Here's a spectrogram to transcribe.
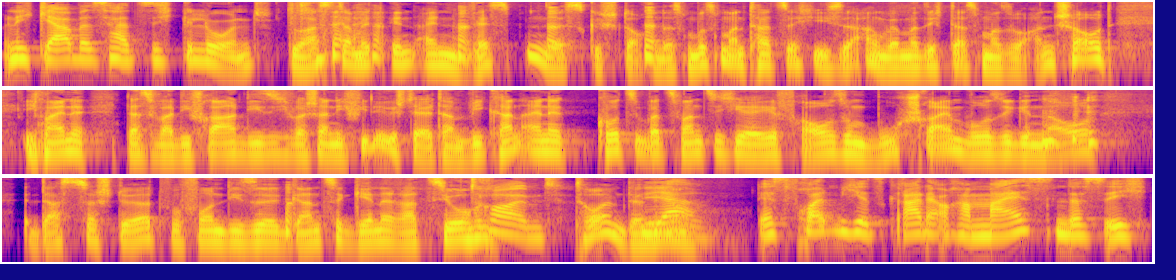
und ich glaube, es hat sich gelohnt. Du hast damit in ein Wespennest gestochen. Das muss man tatsächlich sagen, wenn man sich das mal so anschaut. Ich meine, das war die Frage, die sich wahrscheinlich viele gestellt haben. Wie kann eine kurz über 20-jährige Frau so ein Buch schreiben, wo sie genau das zerstört, wovon diese ganze Generation Träumt. Träumt, ja, Ja, genau. das freut mich jetzt gerade auch am meisten, dass ich,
